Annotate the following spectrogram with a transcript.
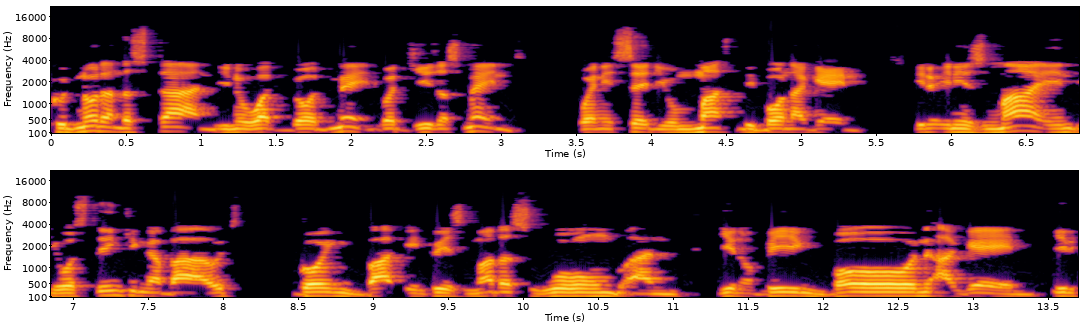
could not understand, you know, what God meant, what Jesus meant when he said, you must be born again. You know, in his mind, he was thinking about going back into his mother's womb and, you know, being born again. You,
